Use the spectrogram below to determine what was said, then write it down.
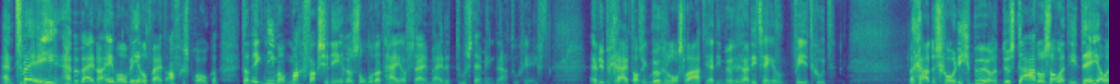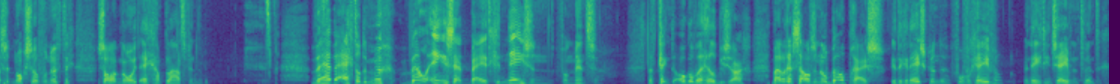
En twee, hebben wij nou eenmaal wereldwijd afgesproken dat ik niemand mag vaccineren zonder dat hij of zij mij de toestemming daartoe geeft. En u begrijpt, als ik muggen loslaat, ja, die muggen gaan niet zeggen, vind je het goed? Dat gaat dus gewoon niet gebeuren. Dus daardoor zal het idee, al is het nog zo vernuftig, zal het nooit echt gaan plaatsvinden. We hebben echter de mug wel ingezet bij het genezen van mensen. Dat klinkt ook al wel heel bizar. Maar er is zelfs een Nobelprijs in de geneeskunde voor vergeven, in 1927,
